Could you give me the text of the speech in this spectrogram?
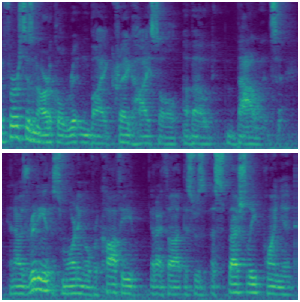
The first is an article written by Craig Heisel about balance. And I was reading it this morning over coffee, and I thought this was especially poignant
